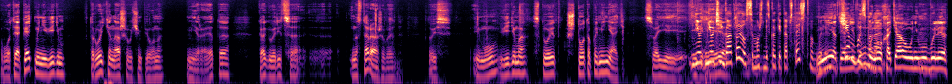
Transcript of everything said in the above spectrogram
Вот, и опять мы не видим в тройке нашего чемпиона мира. Это, как говорится, э, настораживает. То есть ему, видимо, стоит что-то поменять своей не, не очень готовился, может быть, какие-то обстоятельства были? Нет, Чем я не вызвано? думаю, но хотя у него были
